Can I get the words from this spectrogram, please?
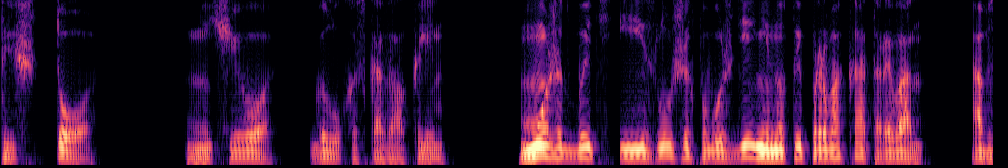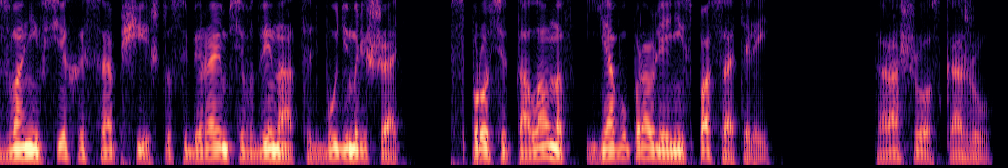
«Ты что?» «Ничего», — глухо сказал Клим. «Может быть, и из лучших побуждений, но ты провокатор, Иван. Обзвони всех и сообщи, что собираемся в двенадцать, будем решать. Спросит Таланов, я в управлении спасателей». «Хорошо, скажу».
